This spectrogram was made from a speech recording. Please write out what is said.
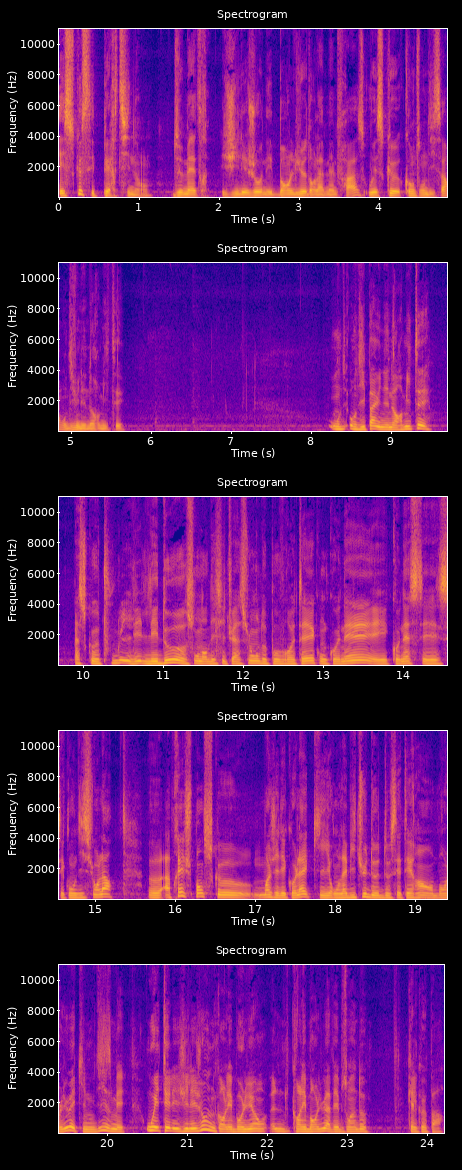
Est-ce que c'est pertinent de mettre gilet jaune et banlieue dans la même phrase, ou est-ce que quand on dit ça, on dit une énormité? On ne dit pas une énormité parce que tous les, deux sont dans des situations de pauvreté qu'on connaît et connaissent ces, conditions-là. Euh, après, je pense que moi, j'ai des collègues qui ont l'habitude de, ces terrains en banlieue et qui nous disent mais où étaient les gilets jaunes quand les banlieues avaient besoin d'eux? Quelque part.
